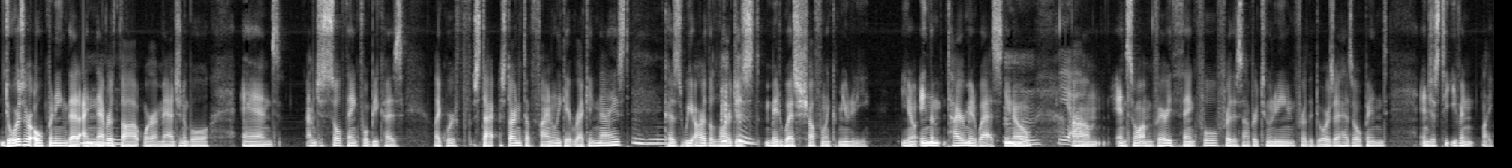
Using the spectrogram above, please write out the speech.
doors are opening that I never Mm. thought were imaginable, and I'm just so thankful because like we're starting to finally get recognized Mm-hmm. because we are the largest Midwest shuffling community. You know, in the entire Midwest. You know. Mm-hmm. Yeah. Um, and so I'm very thankful for this opportunity and for the doors it has opened, and just to even like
